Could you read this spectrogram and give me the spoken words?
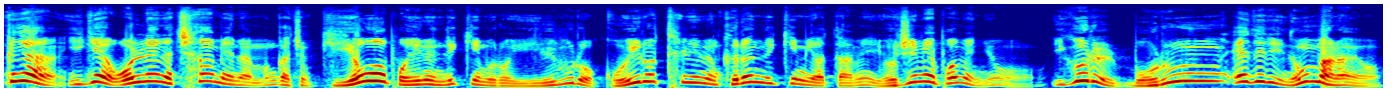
그냥 이게 원래는 처음에는 뭔가 좀 귀여워 보이는 느낌으로 일부러 고의로 틀리는 그런 느낌이었다면 요즘에 보면요 이거를 모르는 애들이 너무 많아요.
